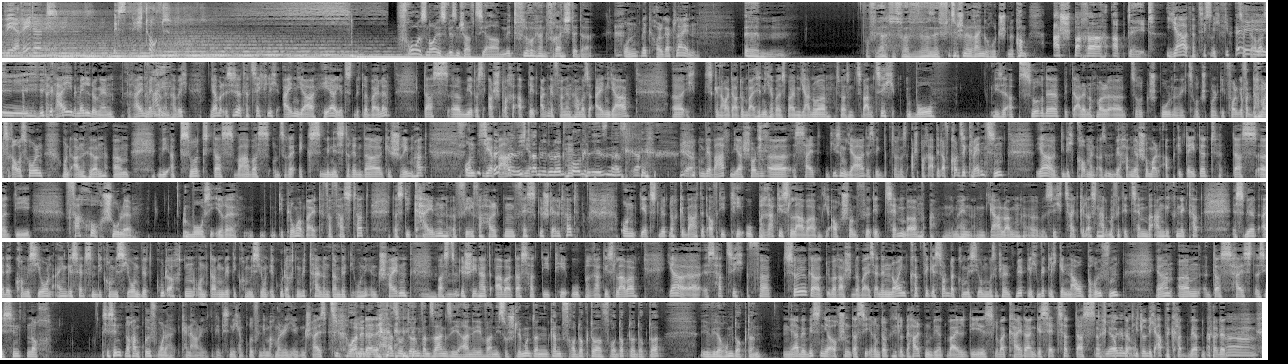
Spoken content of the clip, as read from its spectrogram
Wer redet, ist nicht tot. Frohes neues Wissenschaftsjahr mit Florian Freistetter. Und mit Holger Klein. Ähm, wofür? Das war, wir sind viel zu schnell reingerutscht. Ne? Komm, Aschbacher Update. Ja, tatsächlich gibt es Hey. sogar was. Ich drei Meldungen. Drei, Meldungen habe ich. Ja, aber es ist ja tatsächlich ein Jahr her jetzt mittlerweile, dass äh, wir das Aschbacher Update angefangen haben. Also ein Jahr, äh, ich, das genaue Datum weiß ich nicht, aber es war im Januar 2020, wo diese absurde, bitte alle nochmal äh, zurückspulen, oder nicht zurückspulen, die Folge von damals rausholen und anhören, ähm, wie absurd das war, was unsere Ex-Ministerin da geschrieben hat. Und Ich wir erinnere warten mich ja- dran, wie du das vorgelesen hast. Ja. Ja. und wir warten ja schon äh, seit diesem Jahr, deswegen gibt es auch das Aschbach-Update, auf Konsequenzen, ja, die nicht kommen. Also wir haben ja schon mal abgedatet, dass äh, die Fachhochschule wo sie ihre Diplomarbeit verfasst hat, dass die kein äh, Fehlverhalten festgestellt hat. Und jetzt wird noch gewartet auf die TU Bratislava, die auch schon für Dezember, ah, immerhin ein Jahr lang, äh, sich Zeit gelassen hat, aber für Dezember angekündigt hat, es wird eine Kommission eingesetzt und die Kommission wird Gutachten und dann wird die Kommission ihr Gutachten mitteilen und dann wird die Uni entscheiden, was zu geschehen hat. Aber das hat die TU Bratislava. Ja, äh, es hat sich verzögert, überraschenderweise. Eine neunköpfige Sonderkommission muss anscheinend wirklich, wirklich genau prüfen. Ja, ähm, das heißt, sie sind noch Sie sind noch am Prüfen oder keine Ahnung, wir sind nicht am Prüfen, die machen wahrscheinlich irgendeinen Scheiß. Sie bohren in Und, der äh, Nase und irgendwann sagen sie, ja, nee, war nicht so schlimm und dann kann Frau Doktor, Frau Doktor, Doktor hier wieder rumdoktern. Ja, wir wissen ja auch schon, dass sie ihren Doktortitel behalten wird, weil die Slowakei da ein Gesetz hat, dass ja, genau. Doktortitel nicht aberkannt werden können.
